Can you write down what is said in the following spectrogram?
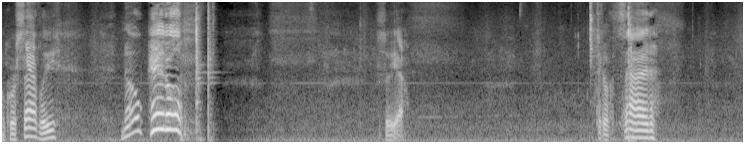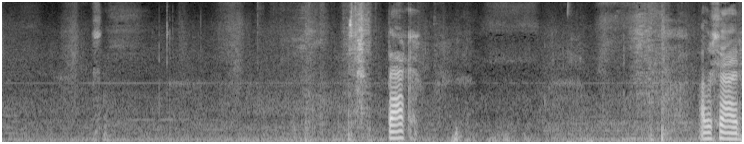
Of course, sadly, no handle! So, yeah. Take a look inside. Back. Other side.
